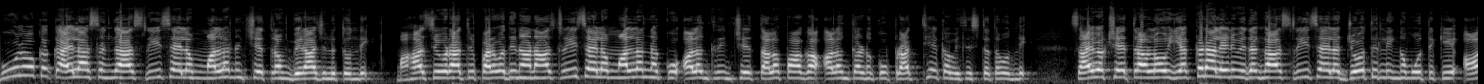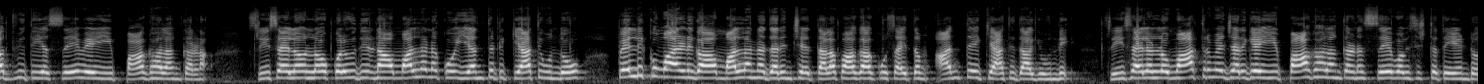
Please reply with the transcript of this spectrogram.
భూలోక కైలాసంగా శ్రీశైలం మల్లన్న క్షేత్రం విరాజిల్లుతుంది. మహాశివరాత్రి పర్వదినాన శ్రీశైలం మల్లన్నకు అలంకరించే తలపాగా అలంకరణకు ప్రత్యేక విశిష్టత ఉంది. శైవ క్షేత్రాల్లో ఎక్కడా లేని విధంగా శ్రీశైల జ్యోతిర్లింగమూర్తికి అద్వితీయ సేవే ఈ పాగాలంకరణ. శ్రీశైలంలో కొలువుదీరిన మల్లన్నకు ఎంతటి ఖ్యాతి ఉందో పెళ్ళి కుమారునిగా మల్లన్న ధరించే తలపాగాకు సైతం అంతే ఖ్యాతి దాగి ఉంది. శ్రీశైలంలో మాత్రమే జరిగే ఈ పాగాలంకరణ సేవ విశిష్టత ఏంటో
